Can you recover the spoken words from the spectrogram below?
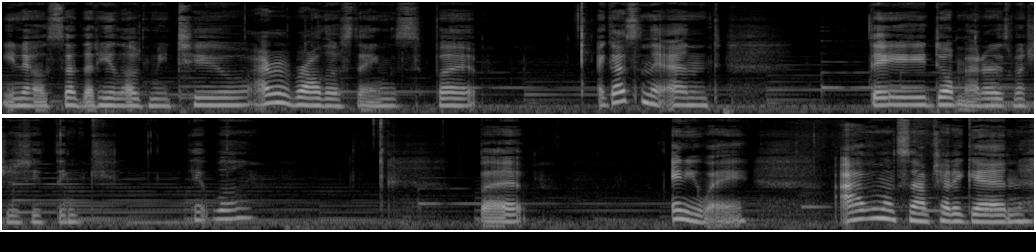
you know, said that he loved me too. I remember all those things, but I guess in the end, they don't matter as much as you think it will. But anyway, I have him on Snapchat again.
